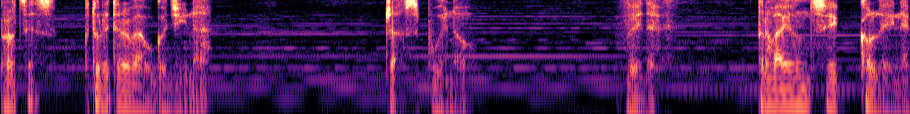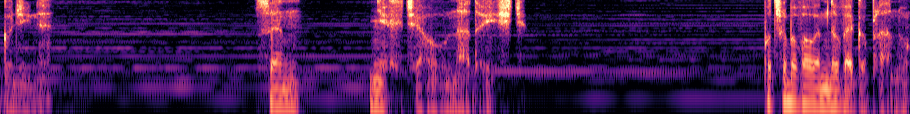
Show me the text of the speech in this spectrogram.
Proces, który trwał godzinę. Czas płynął. Wydech, trwający kolejne godziny. Sen nie chciał nadejść. Potrzebowałem nowego planu.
